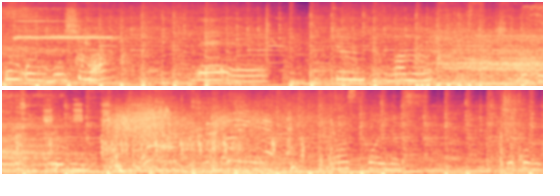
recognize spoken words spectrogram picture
Tüm Onigashima ve e, tüm Wano No spoilers. Yok olur.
